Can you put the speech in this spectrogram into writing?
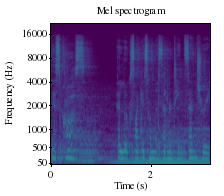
This cross. It looks like it's from the 17th century.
